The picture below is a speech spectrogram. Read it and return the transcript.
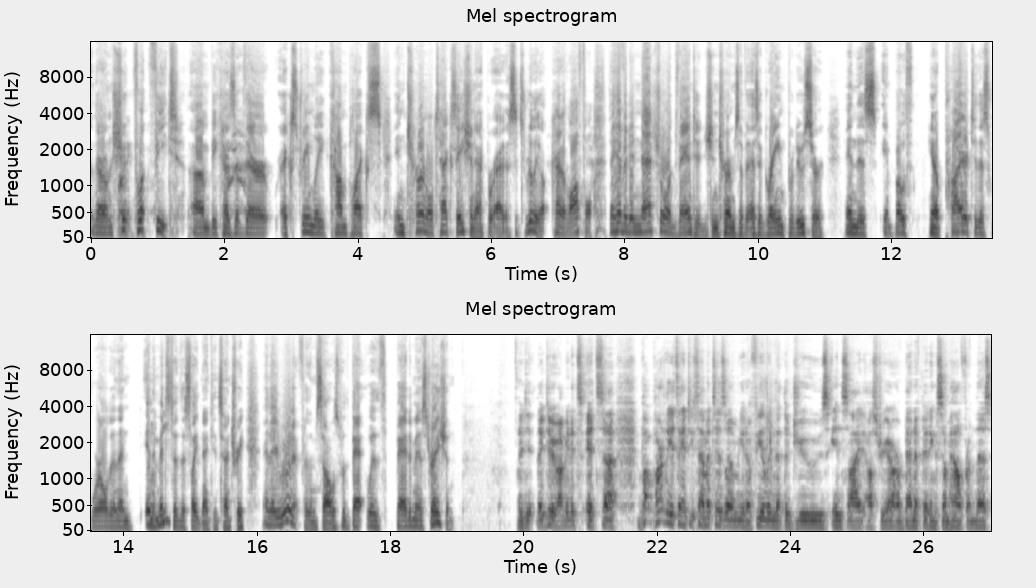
their own right. foot feet um, because of their extremely complex internal taxation apparatus. It's really kind of awful. They have a natural advantage in terms of as a grain producer in this, in both you know prior to this world and then in mm-hmm. the midst of this late 19th century, and they ruin it for themselves with bad with bad administration. They do. They do. I mean, it's it's uh, p- partly it's anti-Semitism. You know, feeling that the Jews inside Austria are benefiting somehow from this.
